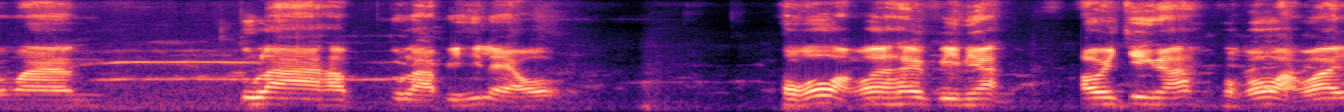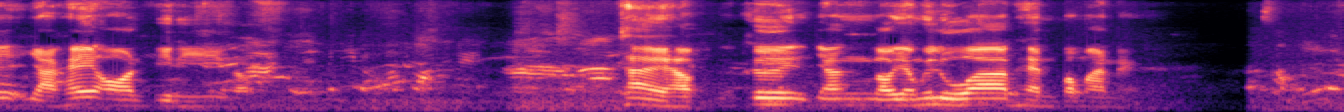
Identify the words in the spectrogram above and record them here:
ประมาณตุลาครับ ตุลาปีที่แล้ว ผมก็หวังว่าให้ปีเนี้ย เอาจริงๆนะผมก็หวังว่าอยากให้ออนปีนี้ครับไม่ได้แบบว่าบอกแผนมาว่าใช่ครับ คือยังเรายังไม่รู้ว่าแผนประมาณไหนสองเรื่อง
